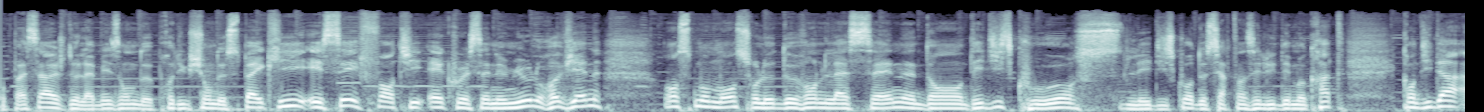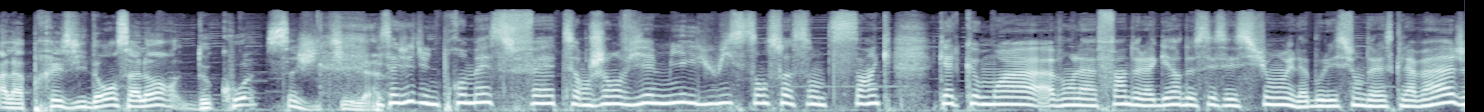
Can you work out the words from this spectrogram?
au passage de la maison de production de Spike Lee et ces 40 Acres and a Mule reviennent en ce moment sur le devant de la scène dans des discours, les discours de certains élus démocrates candidats à la présidence. Alors, de quoi s'agit-il? Il s'agit d'une promesse faite en janvier 1865, quelques mois avant la fin de la guerre de sécession et l'abolition de l'esclavage,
